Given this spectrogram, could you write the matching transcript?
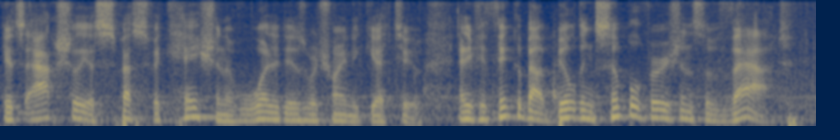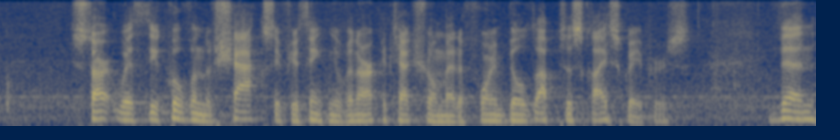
It's actually a specification of what it is we're trying to get to. And if you think about building simple versions of that, start with the equivalent of shacks if you're thinking of an architectural metaphor and build up to skyscrapers, then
